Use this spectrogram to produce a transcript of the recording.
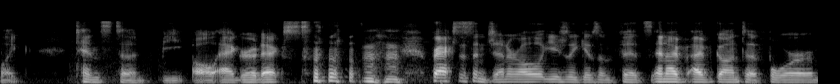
like tends to beat all aggro decks. mm-hmm. Praxis in general usually gives them fits, and I've I've gone to four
